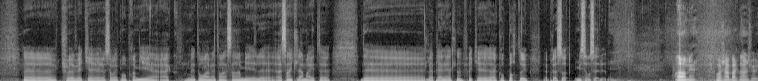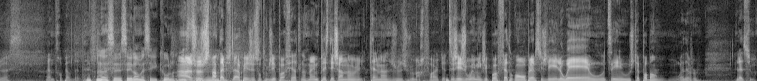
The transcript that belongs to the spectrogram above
Euh, puis avec, euh, ça va être mon premier à, à- mettons, à, mettons, à 100 000, euh, à 100 km de, de la planète, là. Fait que à courte portée. Après ça, mission Lune. Oh man, faut pas que j'embarque dans le jeu là. Ben trop perdre de temps. c'est long, mais c'est cool. hein. Ah, je veux juste m'en taper sur l'RPG, surtout que j'ai pas fait. Là. Même PlayStation 1, il y a tellement de jeux que je veux m'en refaire. Que, tu sais, j'ai joué, mais que j'ai pas fait au complet parce que je les louais ou, ou j'étais pas bon, whatever. Là-dessus.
